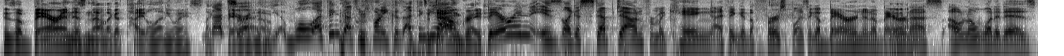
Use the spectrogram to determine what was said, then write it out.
is a baron. Isn't that like a title anyways? Like that's Baron uh, of yeah, well, I think that's what's funny because I think It's a yeah, downgrade. Baron is like a step down from a king. I think in the first place, like a baron and a baroness. I don't know what it is.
